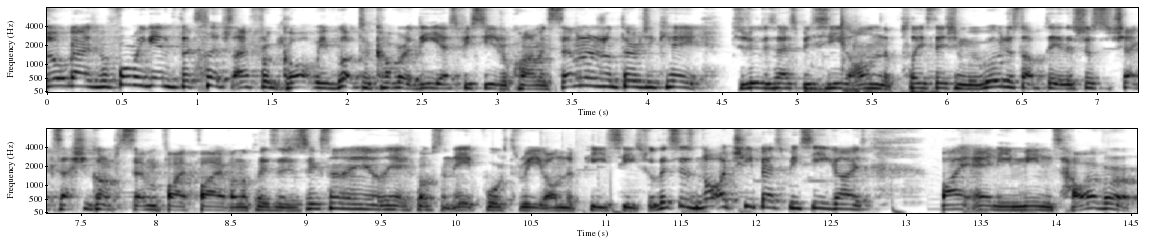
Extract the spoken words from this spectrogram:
So guys, before we get into the clips, I forgot we've got to cover the SBC requirements. 730k to do this SBC on the PlayStation. We will just update this just to check. It's actually gone up to 755 on the PlayStation, 699 on the Xbox, and 843 on the PC. So this is not a cheap SBC, guys by any means. However,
